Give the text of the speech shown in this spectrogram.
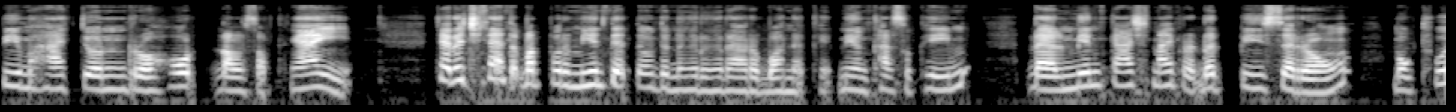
ពីមហាជនរហូតដល់សពថ្ងៃ ចាដូច្នេះតបတ်ព័រមានតកតងទៅនឹងរឿងរ៉ាវរបស់អ្នកនាងខាត់សុខីមដែលមានការច្នៃប្រឌិតពីសារ៉ុងមកធ្វើ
